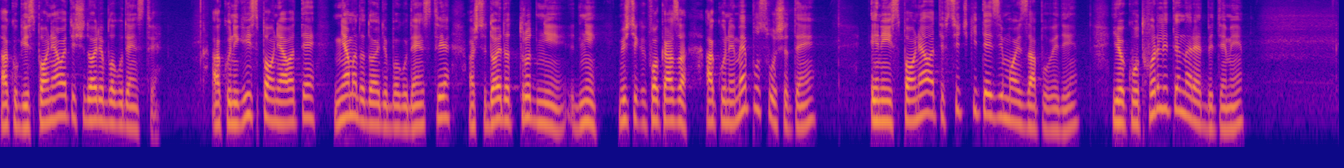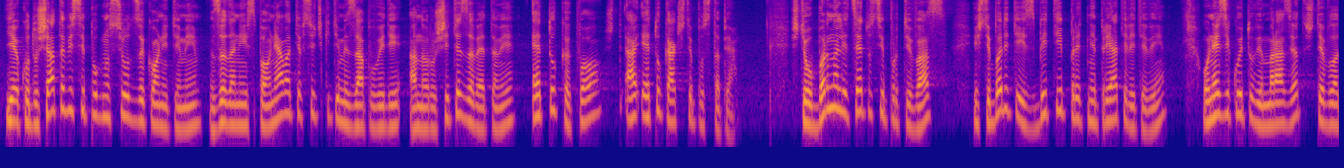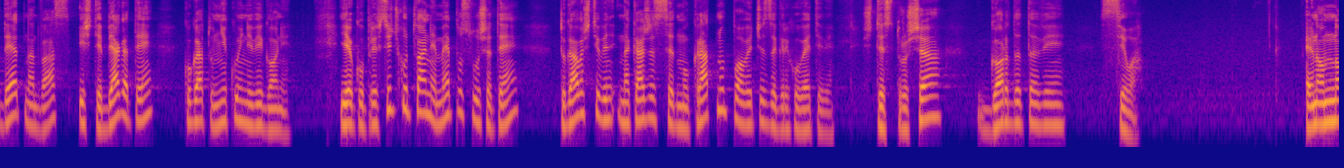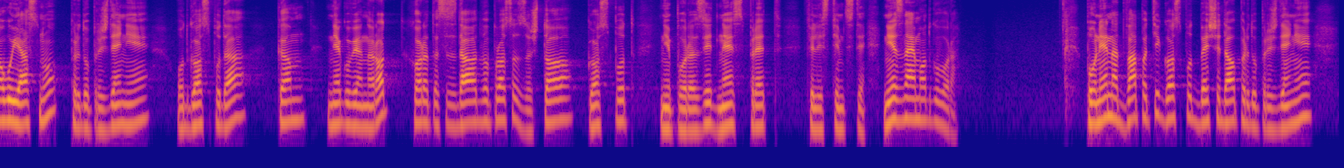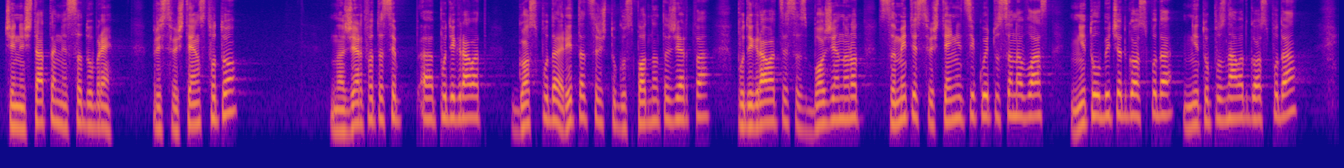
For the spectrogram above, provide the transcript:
ако ги изпълнявате, ще дойде благоденствие. Ако не ги изпълнявате, няма да дойде благоденствие, а ще дойдат трудни дни. Вижте какво казва. Ако не ме послушате и не изпълнявате всички тези мои заповеди, и ако отхвърлите наредбите ми, и ако душата ви се погноси от законите ми, за да не изпълнявате всичките ми заповеди, а нарушите завета ми, ето, какво, а, ето как ще постъпя. Ще обърна лицето си против вас и ще бъдете избити пред неприятелите ви. Онези, които ви мразят, ще владеят над вас и ще бягате, когато никой не ви гони. И ако при всичко това не ме послушате, тогава ще ви накажа седмократно повече за греховете ви ще струша гордата ви сила. Едно много ясно предупреждение от Господа към Неговия народ. Хората се задават въпроса, защо Господ ни порази днес пред филистимците. Ние знаем отговора. Поне на два пъти Господ беше дал предупреждение, че нещата не са добре. При свещенството на жертвата се подиграват, Господа ритат срещу Господната жертва, подиграват се с Божия народ, самите свещеници, които са на власт, нито обичат Господа, нито познават Господа.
